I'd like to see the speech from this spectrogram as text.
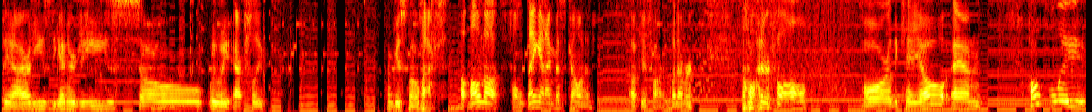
think I already used the energies, so... Wait, wait, actually... I'm gonna Snorlax. Oh, oh no, it's full. Dang it, I miscounted. Okay, fine, whatever. Waterfall for the KO, and Hopefully,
